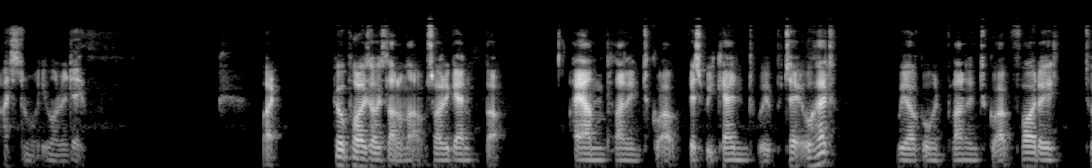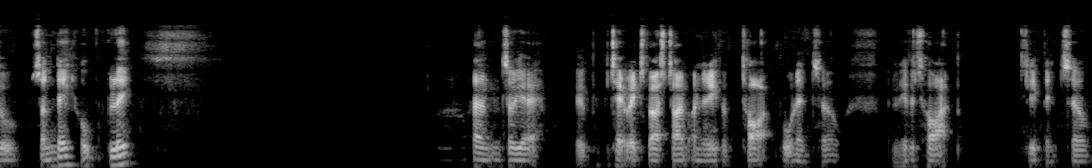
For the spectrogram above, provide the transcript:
I just don't know what you want to do. Right, do apologise that I'm outside again, but I am planning to go out this weekend with Potato Head. We are going planning to go out Friday till Sunday, hopefully. And so yeah, Potato Head's first time underneath a tarp falling, so underneath a tarp sleeping. So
